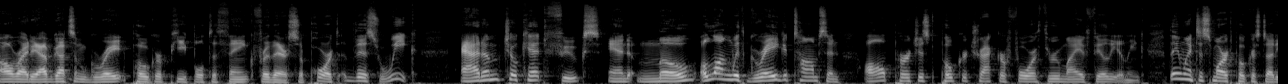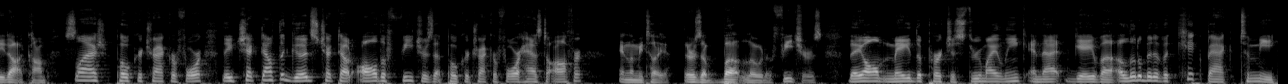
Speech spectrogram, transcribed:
Alrighty, I've got some great poker people to thank for their support this week. Adam Choquette Fuchs and Mo, along with Greg Thompson, all purchased Poker Tracker 4 through my affiliate link. They went to smartpokerstudy.com slash pokertracker4. They checked out the goods, checked out all the features that Poker Tracker 4 has to offer, and let me tell you, there's a buttload of features. They all made the purchase through my link, and that gave a, a, little bit of a kickback to me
